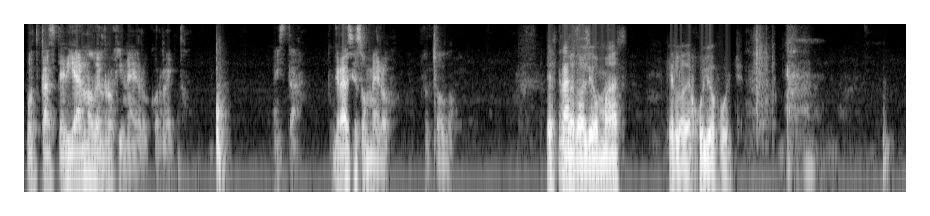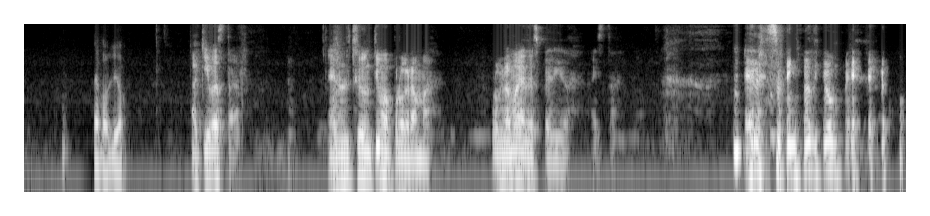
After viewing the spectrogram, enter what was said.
podcasteriano del rojinegro, correcto. Ahí está. Gracias, Homero, por todo. Esto me dolió más que lo de Julio Furch. Me dolió. Aquí va a estar. En su último programa. Programa de despedida. Ahí está. Era el sueño de Homero.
